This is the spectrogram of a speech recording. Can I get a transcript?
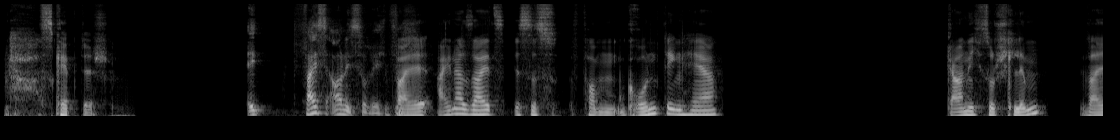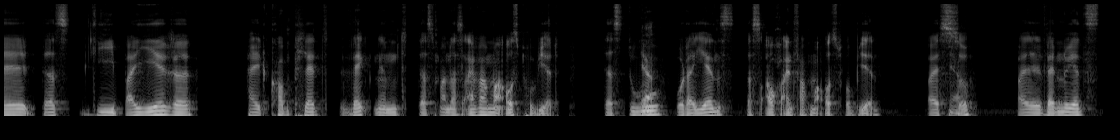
Ah, skeptisch weiß auch nicht so richtig. Weil einerseits ist es vom Grundding her gar nicht so schlimm, weil das die Barriere halt komplett wegnimmt, dass man das einfach mal ausprobiert. Dass du ja. oder Jens das auch einfach mal ausprobieren. Weißt ja. du? Weil wenn du jetzt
